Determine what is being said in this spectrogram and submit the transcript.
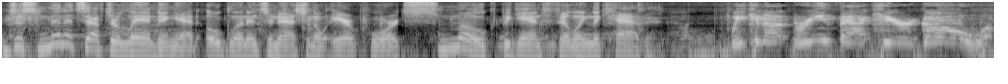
Just minutes after landing at Oakland International Airport, smoke began filling the cabin. We cannot breathe back here. Go.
